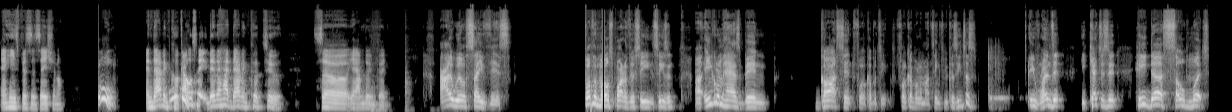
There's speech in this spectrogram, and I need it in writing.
and he's been sensational. Ooh, And Dalvin Cook, I will say then I had Dalvin Cook too. So yeah, I'm doing good. I will say this. For the most part of this se- season, uh, Ingram has been God sent for a couple teams for a couple of my teams because he just he runs it, he catches it, he does so much.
